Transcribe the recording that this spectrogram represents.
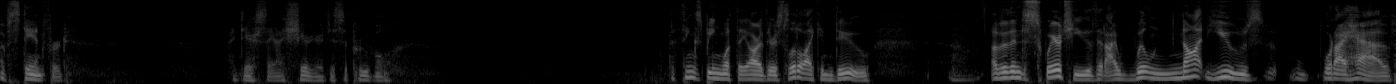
of Stanford. I dare say I share your disapproval. But things being what they are, there's little I can do uh, other than to swear to you that I will not use what I have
